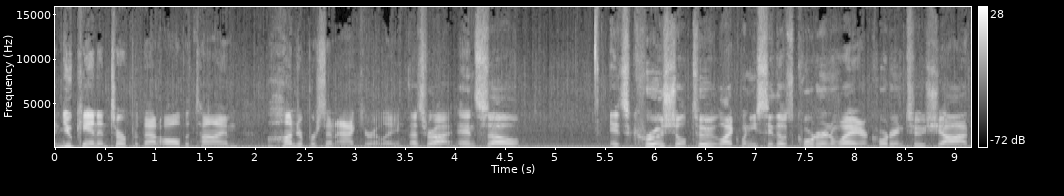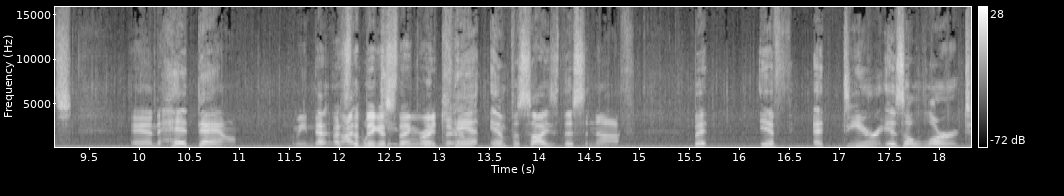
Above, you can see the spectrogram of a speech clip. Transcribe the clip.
and you can't interpret that all the time 100% accurately That's right. And so it's crucial too. Like when you see those quartering away or quartering two shots and head down. I mean, that, That's I- the biggest thing right we there. can't emphasize this enough. But if a deer is alert,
